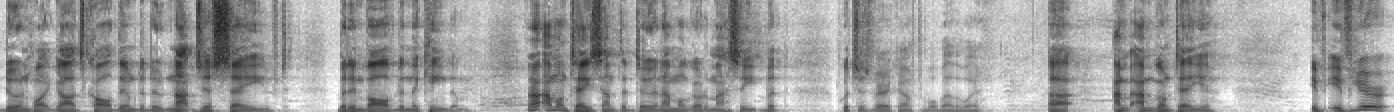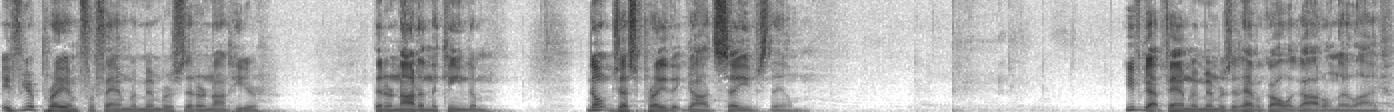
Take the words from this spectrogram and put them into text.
doing what God's called them to do, not just saved, but involved in the kingdom. I'm going to tell you something too, and I'm going to go to my seat, but which is very comfortable, by the way. Uh, I'm I'm going to tell you, if if you're if you're praying for family members that are not here, that are not in the kingdom, don't just pray that God saves them. You've got family members that have a call of God on their life.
